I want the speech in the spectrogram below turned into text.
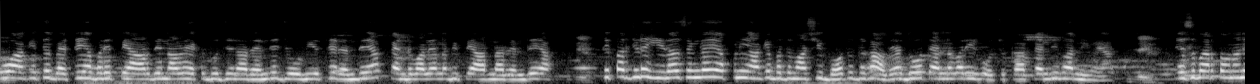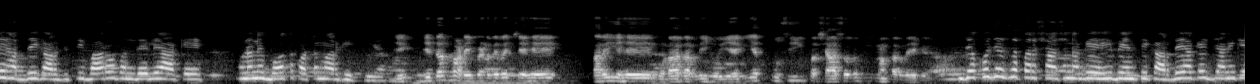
ਉਹ ਆ ਕੇ ਇੱਥੇ ਬੈਠੇ ਆ ਬੜੇ ਪਿਆਰ ਦੇ ਨਾਲ ਇੱਕ ਦੂਜੇ ਨਾਲ ਰਹਿੰਦੇ ਜੋ ਵੀ ਉੱਥੇ ਰਹਿੰਦੇ ਆ ਪਿੰਡ ਵਾਲਿਆਂ ਨਾਲ ਵੀ ਪਿਆਰ ਨਾਲ ਰਹਿੰਦੇ ਆ। ਤੇ ਪਰ ਜਿਹੜਾ ਹੀਰਾ ਸਿੰਘ ਹੈ ਆਪਣੀ ਆ ਕੇ ਬਦਮਾਸ਼ੀ ਬਹੁਤ ਦਿਖਾਉਂਦੇ ਆ ਦੋ ਤਿੰਨ ਵਾਰੀ ਹੋ ਚੁੱਕਾ ਪਹਿਲੀ ਵਾਰ ਨਹੀਂ ਹੋਇਆ। ਇਸ ਵਾਰ ਤਾਂ ਉਹਨਾਂ ਨੇ ਹੱਦ ਹੀ ਕਰ ਦਿੱਤੀ। ਬਾਹਰੋਂ ਬੰਦੇ ਲਿਆ ਕੇ ਉਹਨਾਂ ਨੇ ਬਹੁਤ ਕੁੱਟਮਾਰ ਕੀਤੀ ਆ। ਜੀ ਜਿੱਦਾਂ ਤੁਹਾਡੇ ਪਿੰਡ ਦੇ ਵਿੱਚ ਇਹ ਸਾਰੀ ਇਹ ਗੁੰਡਾਗਰਦੀ ਹੋਈ ਹੈਗੀ ਹੈ। ਤੁਸੀਂ ਪ੍ਰਸ਼ਾਸਨ ਤੋਂ ਕੀ ਮੰਗ ਕਰਦੇ ਹੈਗੇ? ਦੇਖੋ ਜੀ ਅਸੀਂ ਪ੍ਰਸ਼ਾਸਨ ਅੱਗੇ ਇਹੀ ਬੇਨਤੀ ਕਰਦੇ ਆ ਕਿ ਜਾਣੀ ਕਿ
